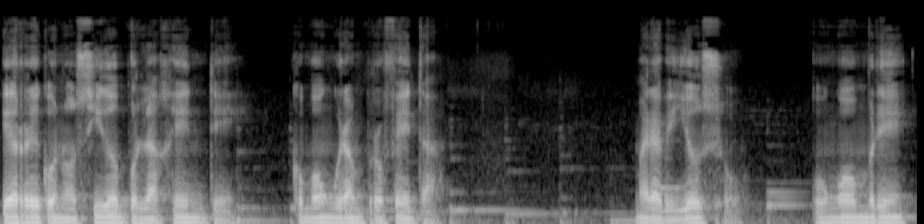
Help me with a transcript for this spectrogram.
es reconocido por la gente como un gran profeta, maravilloso, un hombre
